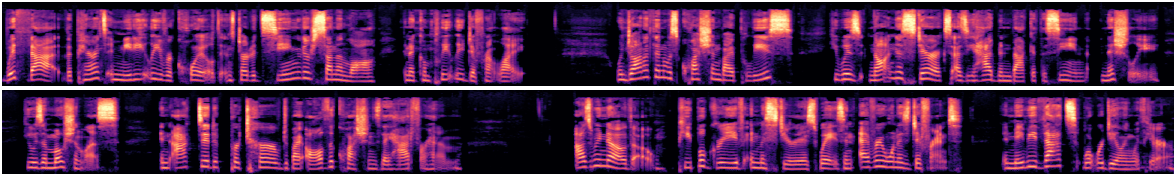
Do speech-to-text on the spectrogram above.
with that, the parents immediately recoiled and started seeing their son in law in a completely different light. When Jonathan was questioned by police, he was not in hysterics as he had been back at the scene initially. He was emotionless and acted perturbed by all the questions they had for him. As we know, though, people grieve in mysterious ways, and everyone is different. And maybe that's what we're dealing with here.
